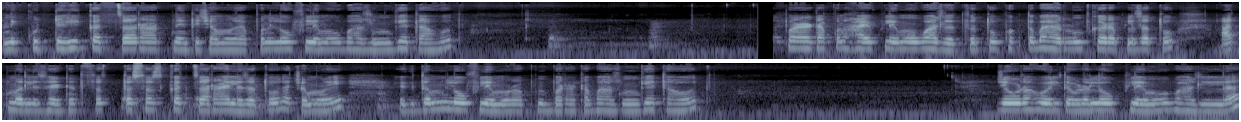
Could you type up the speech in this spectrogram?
आणि कुठेही कच्चा राहत नाही त्याच्यामुळे आपण लो फ्लेमवर भाजून घेत आहोत. पराठा आपण हाय फ्लेमवर भाजला तर तो फक्त बाहेरून करपला जातो. आतमधल्या साईडने तसा तसाच कच्चा राहिला जातो. त्याच्यामुळे एकदम लो फ्लेमवर आपण पराठा भाजून घेत आहोत. जेवढा होईल तेवढा लो फ्लेमवर भाजलेला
